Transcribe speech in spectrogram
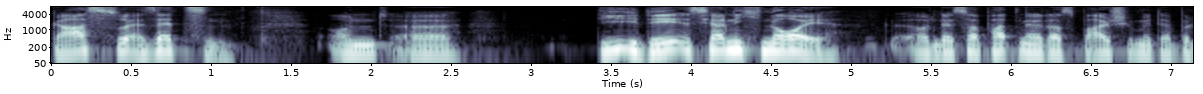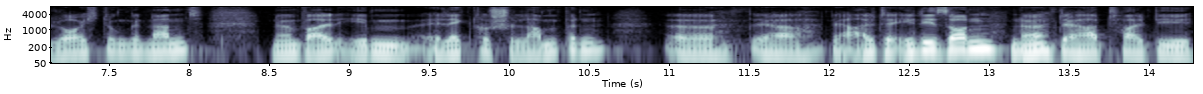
Gas zu ersetzen. Und äh, die Idee ist ja nicht neu. Und deshalb hat mir das Beispiel mit der Beleuchtung genannt, ne, weil eben elektrische Lampen, äh, der, der alte Edison, ne, der hat halt die,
